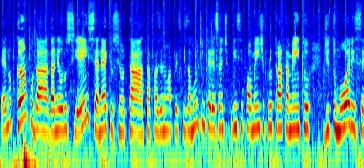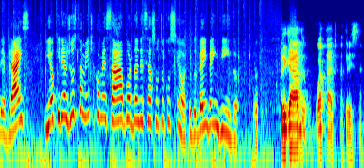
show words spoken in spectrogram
é, no campo da, da, neurociência, né? Que o senhor está tá fazendo uma pesquisa muito interessante, principalmente para o tratamento de tumores cerebrais. E eu queria justamente começar abordando esse assunto com o senhor. Tudo bem? Bem-vindo. Obrigado. Boa tarde, Patrícia.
